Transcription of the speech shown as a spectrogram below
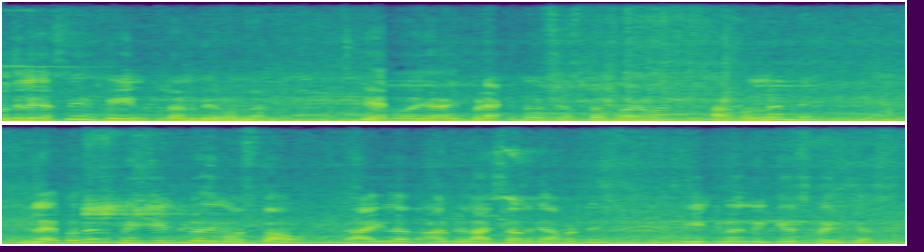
వదిలేసి మీ ఇంట్లో మీరు ఉండండి. ఏ ఇప్పుడు ఎక్కడ నివసిస్తాం బాగా? అక్కడ ఉండండి. లేకపోతే మీ ఇంటి మీద మేము వస్తాం. ఆ ఆమె కాబట్టి ఇంటి మీద మీకు కేసు ఫైల్ చేస్తాం.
